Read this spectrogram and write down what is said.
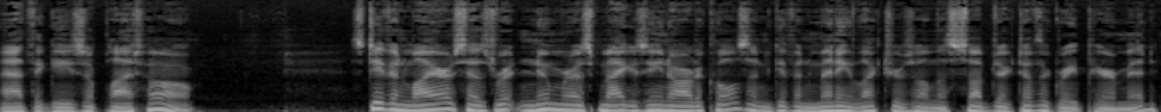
at the Giza Plateau. Steven Myers has written numerous magazine articles and given many lectures on the subject of the Great Pyramid.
